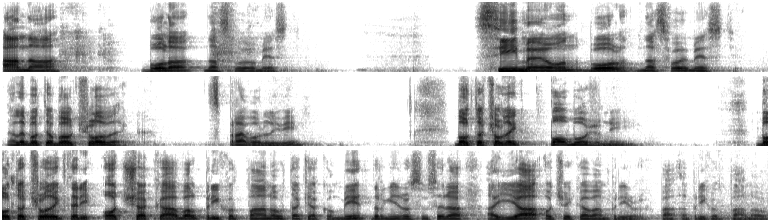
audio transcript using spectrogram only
Ana bola na svojom městě. Simeon bol na svém městě, lebo to byl člověk spravodlivý, byl to člověk pobožný, byl to člověk, který očakával příchod pánov, tak jako my, drgí do suseda, a já očekávám příchod pánov.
